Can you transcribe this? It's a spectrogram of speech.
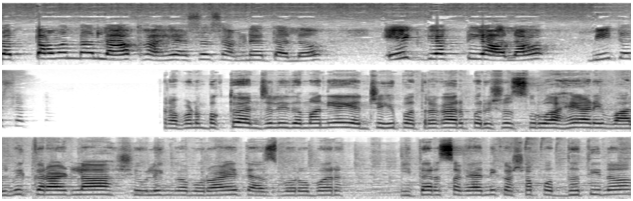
सत्तावन्न लाख आहे असं सांगण्यात आलं. एक व्यक्ती आला मी ते तर आपण बघतोय अंजली दमानिया यांची ही पत्रकार परिषद सुरू आहे आणि वाल्मिक कराडला शिवलिंग मोराळे त्याचबरोबर इतर सगळ्यांनी कशा पद्धतीनं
